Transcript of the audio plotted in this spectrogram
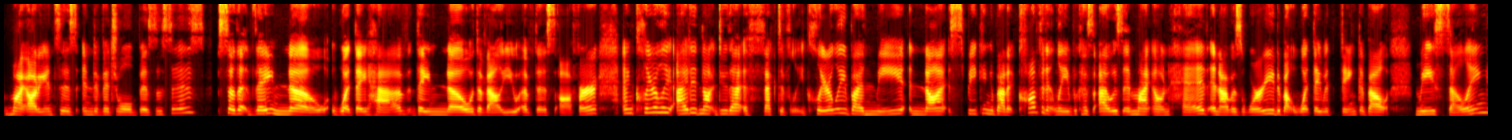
my audience's individual businesses so that they know what they have. They know the value of this offer. And clearly, I did not do that effectively. Clearly, by me not speaking about it confidently because I was in my own head and I was worried about what they would think about me selling,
